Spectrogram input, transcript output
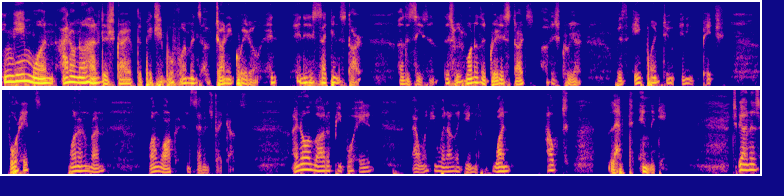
In game one, I don't know how to describe the pitching performance of Johnny Cueto in, in his second start of the season. This was one of the greatest starts of his career, with 8.2 innings pitched, 4 hits, 1 unrun, 1 walk, and 7 strikeouts. I know a lot of people hated that when he went out of the game with 1 out left in the game. To be honest,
